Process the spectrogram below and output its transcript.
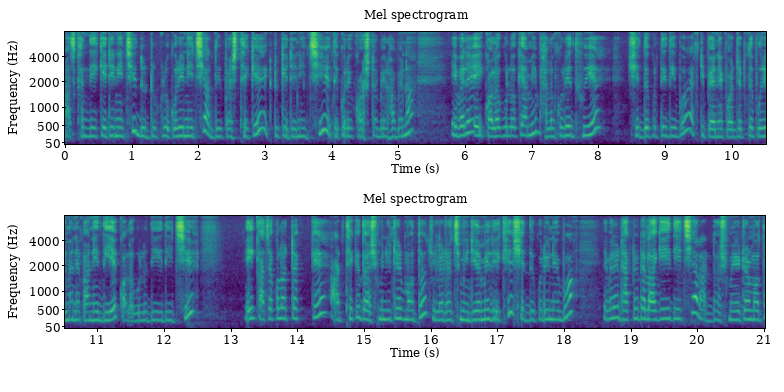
মাঝখান দিয়ে কেটে নিচ্ছি, দু টুকরো করে নিচ্ছি, আর দুই পাশ থেকে একটু কেটে নিচ্ছি। এতে করে কষ্ট বের হবে না। এবারে এই কলাগুলোকে আমি ভালো করে ধুয়ে সিদ্ধ করতে দিব। একটি প্যানে পর্যাপ্ত পরিমাণে পানি দিয়ে কলাগুলো দিয়ে দিচ্ছি। এই কাঁচা কলাটাকে আট থেকে দশ মিনিটের মতো চুলার আঁচ মিডিয়ামে রেখে সেদ্ধ করে নেব। এবারে ঢাকনাটা লাগিয়ে দিচ্ছি আর আট দশ মিনিটের মতো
